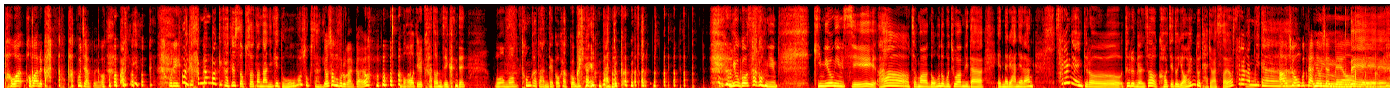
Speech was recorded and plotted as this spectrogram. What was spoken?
법안, 법안을 가, 바꾸자고요. 빨리. 우리 어, 이게 한 명밖에 가질 수 없어서 난 이게 너무 속상해. 여성부로 갈까요? 뭐 어딜 가든지 근데 뭐 뭐 통과도 안 될 것 같고 그냥 만족하고 살아. 6540님, 김용임 씨, 아, 정말 너무너무 좋아합니다. 옛날에 아내랑 사랑여행 들어, 들으면서 거제도 여행도 다녀왔어요. 사랑합니다. 아, 좋은 곳 다녀오셨네요. 음, 네. 네.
